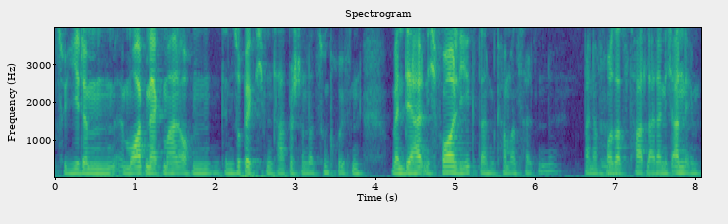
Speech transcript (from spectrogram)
zu jedem Mordmerkmal auch einen, den subjektiven Tatbestand dazu prüfen. wenn der halt nicht vorliegt, dann kann man es halt bei einer. Vorsatztat leider nicht annehmen.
